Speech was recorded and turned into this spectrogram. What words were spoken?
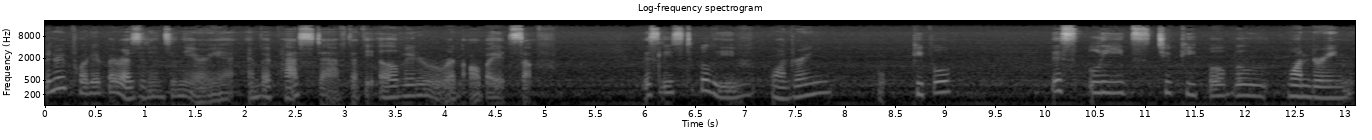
Been reported by residents in the area and by past staff that the elevator will run all by itself. This leads to believe wandering people this leads to people wondering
